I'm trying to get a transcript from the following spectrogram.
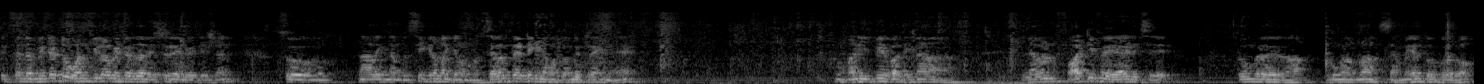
Six hundred metre to one kilometre தான் வெஸ்ட் ரயில்வே ஸ்டேஷன் சோ நாளைக்கு நம்ம சீக்கிரமா கிளம்பணும். செவன் தேர்ட்டிக்கு நமக்கு வந்து ட்ரெயின் மணி இப்பயே பாத்தீங்கன்னா லெவன் ஃபார்ட்டி ஃபைவ் ஆயிடுச்சு. தூங்குறது தான். தூங்கினோம்னா செமையா தூக்கம் வரும்.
